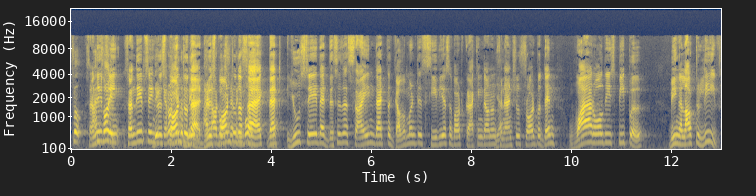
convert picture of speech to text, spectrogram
So, Sandeep sorry. Singh, Sandeep Singh, respond to that. Respond to the anymore. fact that you say that this is a sign that the government is serious about cracking down on Yeah. financial fraud, but then why are all these people being allowed to leave?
